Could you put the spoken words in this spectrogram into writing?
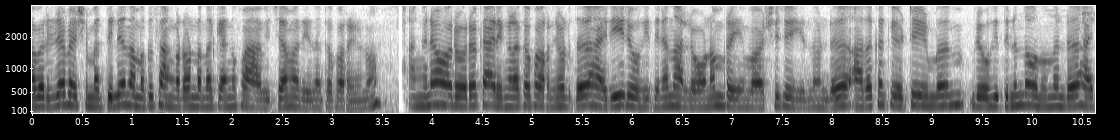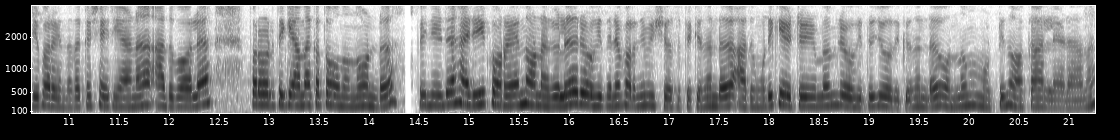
അവരുടെ വിഷമത്തിൽ നമുക്ക് സങ്കടം ഉണ്ടെന്നൊക്കെ അങ്ങ് ഭാവിച്ചാൽ മതി എന്നൊക്കെ പറയണു അങ്ങനെ ഓരോരോ കാര്യങ്ങളൊക്കെ പറഞ്ഞു കൊടുത്ത് ഹരി രോഹിതിനെ നല്ലോണം ബ്രെയിൻ വാഷ് ചെയ്യുന്നുണ്ട്. അതൊക്കെ കേട്ട് കഴിയുമ്പം രോഹിതിനും തോന്നുന്നുണ്ട് ഹരി പറയുന്നതൊക്കെ ശരിയാണ്. അതുപോലെ പ്രവർത്തിക്കാമെന്നൊക്കെ തോന്നുന്നുണ്ട് പിന്നീട് ഹരി കുറേ നുണകൾ രോഹിതിനെ പറഞ്ഞ് വിശ്വസിപ്പിക്കുന്നുണ്ട്. അതും കൂടി കേട്ട് കഴിയുമ്പം രോഹിത് ചോദിക്കുന്നുണ്ട് ഒന്നും മുട്ടി നോക്കാമല്ലേടാന്ന്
